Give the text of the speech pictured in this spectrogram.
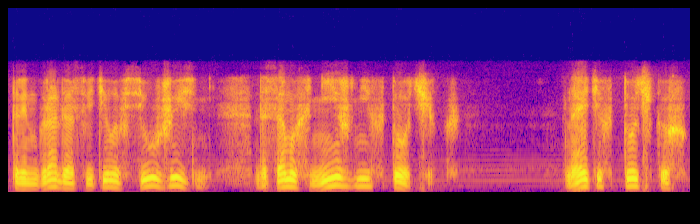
Сталинграда осветило всю жизнь до самых нижних точек. На этих точках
